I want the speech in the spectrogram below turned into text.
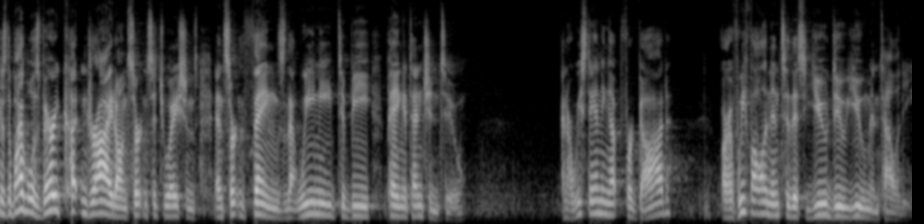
because the Bible is very cut and dried on certain situations and certain things that we need to be paying attention to. And are we standing up for God? Or have we fallen into this you do you mentality?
